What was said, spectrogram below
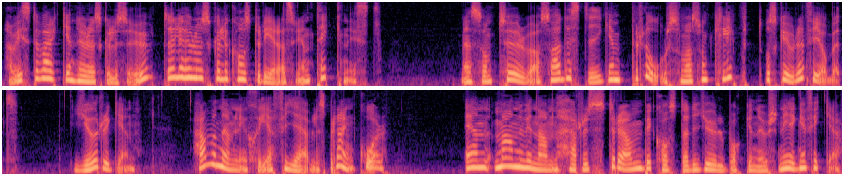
Han visste varken hur den skulle se ut eller hur den skulle konstrueras rent tekniskt. Men som tur var så hade Stig en bror som var som klippt och skuren för jobbet. Jörgen. Han var nämligen chef för Gävles brandkår. En man vid namn Harry Ström bekostade julbocken ur sin egen ficka.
